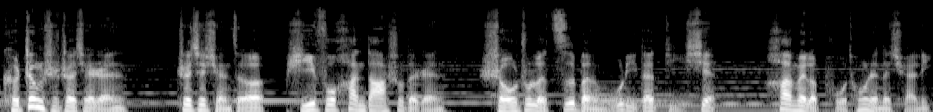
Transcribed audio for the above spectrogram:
可正是这些人，这些选择蚍蜉撼大树的人，守住了资本无理的底线，捍卫了普通人的权利。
